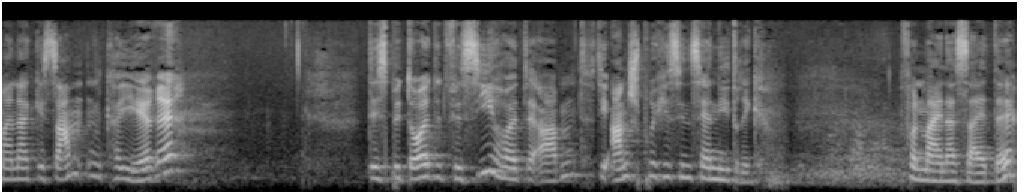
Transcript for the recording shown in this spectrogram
meiner gesamten Karriere. Das bedeutet für Sie heute Abend, die Ansprüche sind sehr niedrig von meiner Seite.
